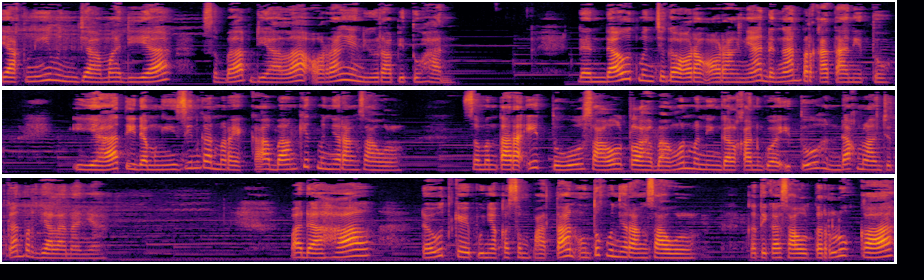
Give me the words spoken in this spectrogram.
yakni menjamah dia sebab dialah orang yang diurapi Tuhan. Dan Daud mencegah orang-orangnya dengan perkataan itu. Ia tidak mengizinkan mereka bangkit menyerang Saul. Sementara itu, Saul telah bangun meninggalkan gua itu hendak melanjutkan perjalanannya. Padahal, Daud kayak punya kesempatan untuk menyerang Saul. Ketika Saul terluka,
